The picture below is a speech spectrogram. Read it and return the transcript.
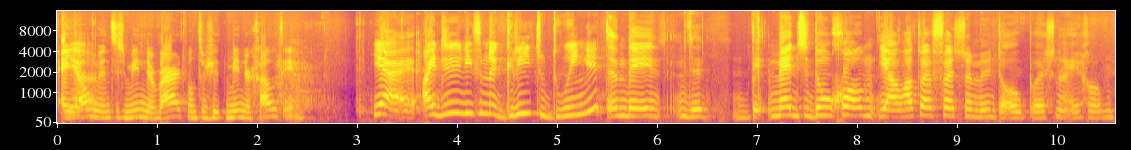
En Ja. jouw munt is minder waard, want er zit minder goud in. Ja, I didn't even agree to doing it. En de, de, de mensen doen gewoon, ja, laten we even zijn munten open snijden gewoon.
